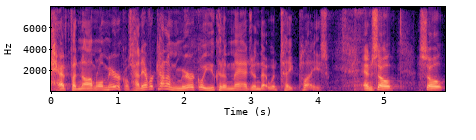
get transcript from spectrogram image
had phenomenal miracles, had every kind of miracle you could imagine that would take place. And so, so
